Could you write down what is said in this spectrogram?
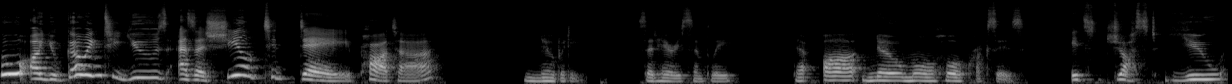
Who are you going to use as a shield today, Potter? Nobody, said Harry simply. There are no more Horcruxes. It's just you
